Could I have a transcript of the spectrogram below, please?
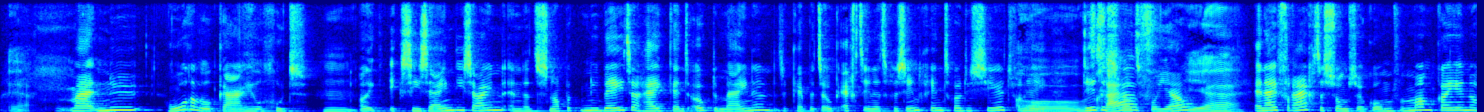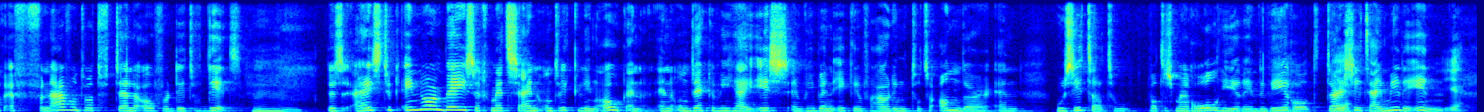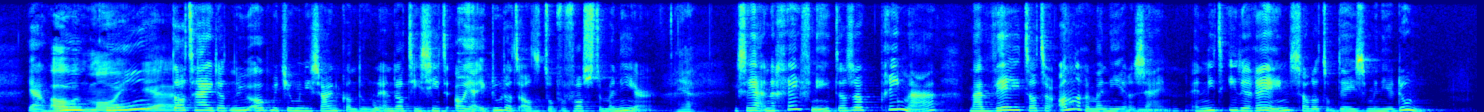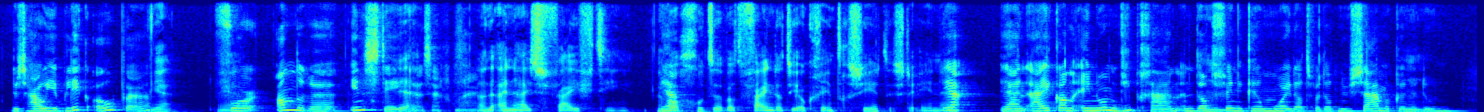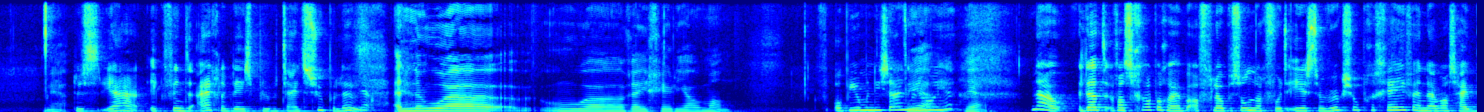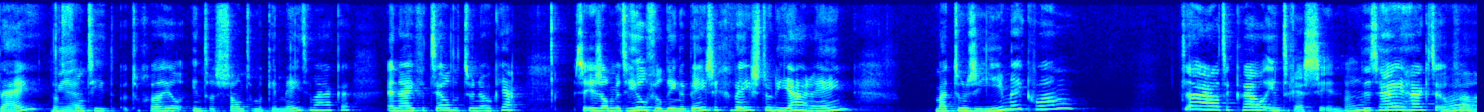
Maar nu horen we elkaar heel goed. Hmm. Oh, Ik, ik zie zijn design en dat snap ik nu beter. Hij kent ook de mijne. Dus ik heb het ook echt in het gezin geïntroduceerd. Van, Oh, hey, dit is wat voor jou. En hij vraagt er soms ook om. Van, mam, kan je nog even vanavond wat vertellen over dit of dit? Hmm. Dus hij is natuurlijk enorm bezig met zijn ontwikkeling ook. En, en ontdekken wie hij is. En wie ben ik in verhouding tot de ander. En hoe zit dat? Hoe, wat is mijn rol hier in de wereld? Daar zit hij middenin. Ja. Ja, Oh, hoe mooi. cool dat hij dat nu ook met Human Design kan doen. En dat hij ziet, oh ja, ik doe dat altijd op een vaste manier. Ik zei, ja, en dat geeft niet, dat is ook prima. Maar weet dat er andere manieren zijn. En niet iedereen zal het op deze manier doen. Dus hou je blik open voor andere insteken, zeg maar. En, en hij is 15. En Ja. wel goed, eh, wat fijn dat hij ook geïnteresseerd is erin. Hè? Ja, Ja, en hij kan enorm diep gaan. En dat Mm. vind ik heel mooi dat we dat nu samen kunnen Mm. doen. Ja. Dus ja, ik vind eigenlijk deze puberteit superleuk. Ja. En hoe, eh, hoe eh, reageerde jouw man? Op Human Design bedoel je? ja. Nou, dat was grappig. We hebben afgelopen zondag voor het eerst een workshop gegeven. En daar was hij bij. Dat Ja. vond hij toch wel heel interessant om een keer mee te maken. En hij vertelde toen ook, ja, ze is al met heel veel dingen bezig geweest door de jaren heen. Maar toen ze hiermee kwam, daar had ik wel interesse in. Dus hij haakte ook wel.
